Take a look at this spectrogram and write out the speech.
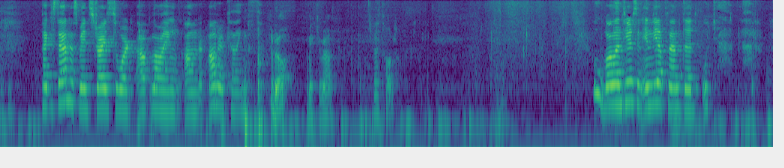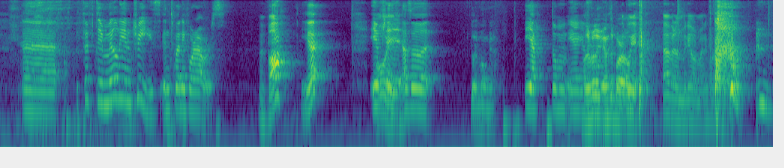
kanske. Pakistan has made strides toward outlawing honor, honor killings. Det är bra. Mycket bra. Rätt håll. Ooh, volunteers in India planted oh, jävlar, uh, 50 million trees in 24 hours. Va? Yep. I och för sig, alltså, Då är många. ja, de är Och det ganska... väl inte Det bara... bor ju över en miljard människor.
